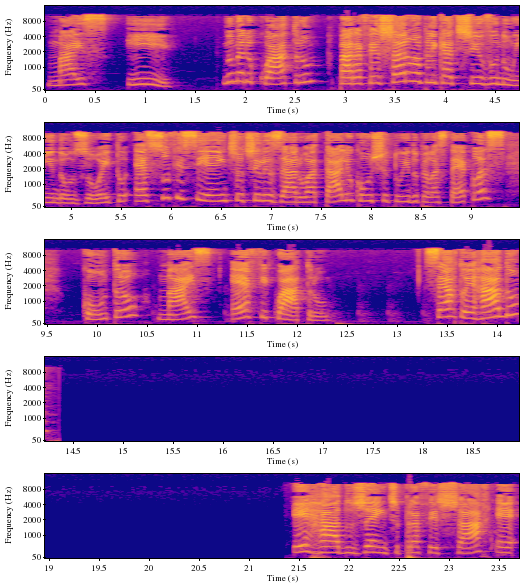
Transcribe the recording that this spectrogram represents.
mais I. Número 4. Para fechar um aplicativo no Windows 8, é suficiente utilizar o atalho constituído pelas teclas Ctrl mais F4. Certo ou errado? Errado, gente. Para fechar é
